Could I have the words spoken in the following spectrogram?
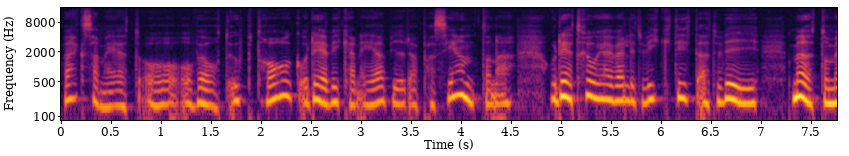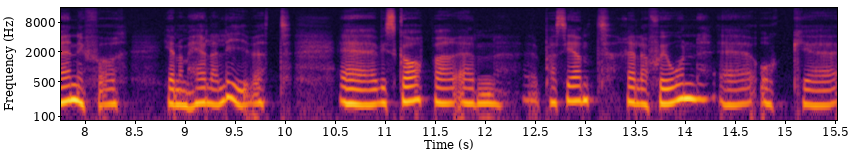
verksamhet och, och, vårt uppdrag och det vi kan erbjuda patienterna. Och det tror jag är väldigt viktigt att vi möter människor genom hela livet. Eh, vi skapar en patientrelation eh, och eh,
